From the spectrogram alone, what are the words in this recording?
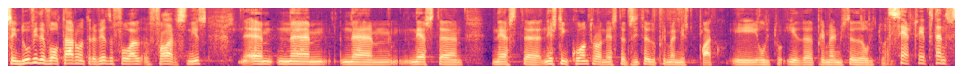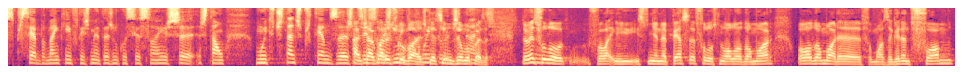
sem dúvida, voltaram outra vez a falar-se falar nisso eh, na, na, nesta, nesta, neste encontro ou nesta visita do Primeiro-Ministro polaco e, e da Primeira-Ministra da Lituânia. Certo, e portanto se percebe bem que infelizmente as negociações eh, estão muito distantes porque temos as ah, já agora, desculpa, esqueci-me de dizer uma coisa. Também se falou, fala, e isso vinha na peça, falou-se no Holodomor. O Holodomor a famosa grande fome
